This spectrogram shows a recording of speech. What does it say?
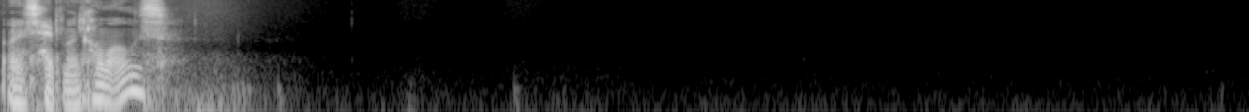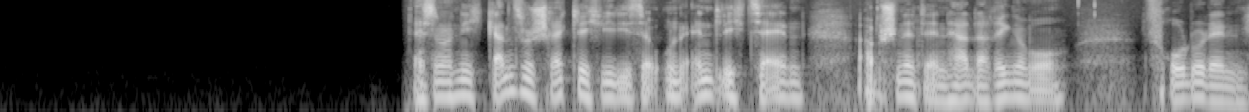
Und es hält man kaum aus. Es ist noch nicht ganz so schrecklich wie diese unendlich zähen Abschnitte in Herr der Ringe, wo Frodo den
